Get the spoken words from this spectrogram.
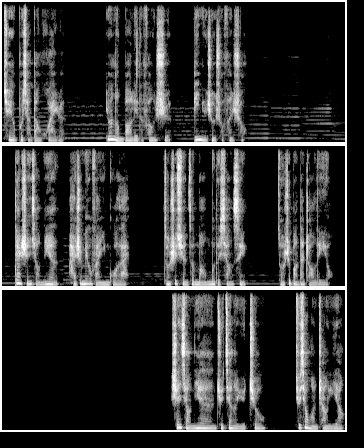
却又不想当坏人，用冷暴力的方式逼女生说分手。但沈小念还是没有反应过来，总是选择盲目的相信，总是帮他找理由。沈小念去见了余舟，就像往常一样，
